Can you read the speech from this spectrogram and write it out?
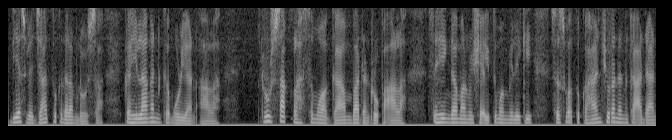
dia sudah jatuh ke dalam dosa, kehilangan kemuliaan Allah. Rusaklah semua gambar dan rupa Allah, sehingga manusia itu memiliki sesuatu kehancuran dan keadaan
